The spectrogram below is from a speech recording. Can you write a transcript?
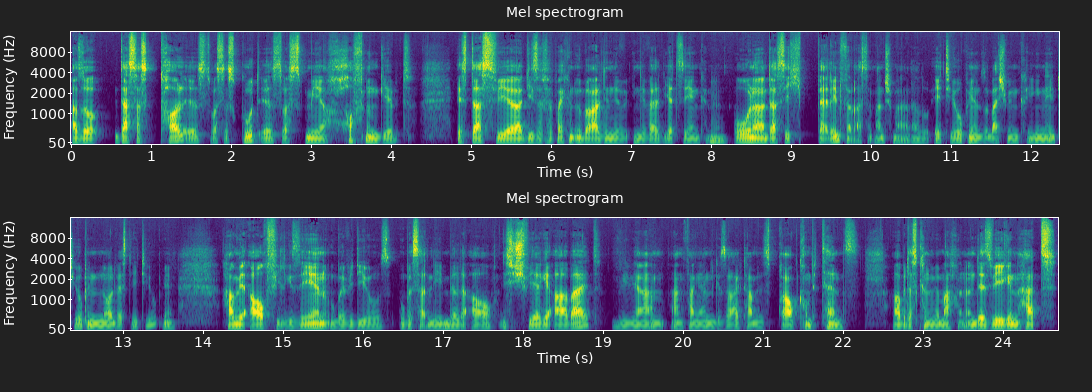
Also das, was toll ist, was das gut ist, was mir Hoffnung gibt, ist, dass wir diese Verbrechen überall in, die, in der Welt jetzt sehen können, mhm. ohne dass ich Berlin verlasse manchmal. Also Äthiopien, zum Beispiel im Krieg in Äthiopien, in Nordwest-Äthiopien, haben wir auch viel gesehen über Videos, über Satellitenbilder auch. Es ist schwierige Arbeit, wie wir am Anfang an gesagt haben. Es braucht Kompetenz, aber das können wir machen. Und deswegen hat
